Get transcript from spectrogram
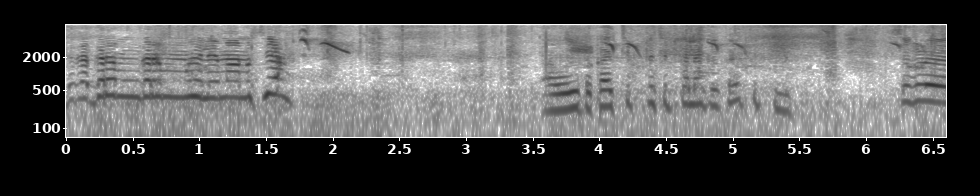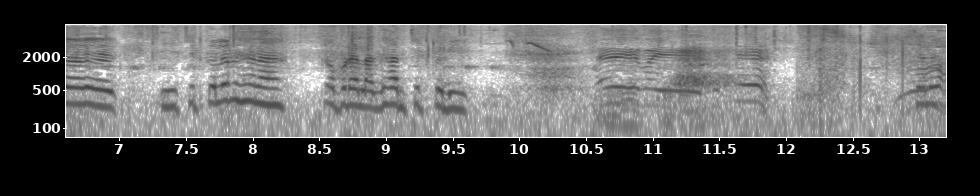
जरा गरम गरम झाले माणूस या. अहो इथं काय चिटक चिटकलं का? काय चिटकली सगळं हे चिटकलं ना कपड्याला घाण चिटकली. चला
